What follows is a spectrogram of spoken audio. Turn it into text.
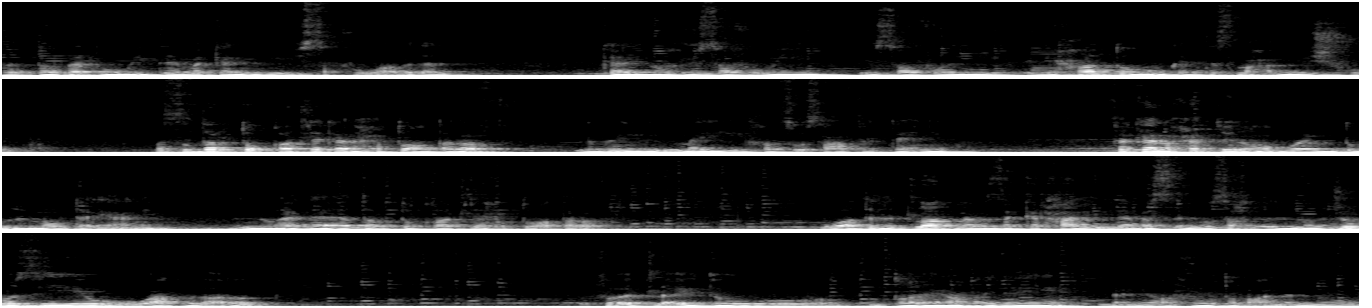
فالضربات مميتة ما كانوا يسعفوها أبدا. كانوا يروحوا يصرفوا مين؟ يصرفوا اللي حالته ممكن تسمح إنه يشفوا بس ضربته قاتلة كانوا يحطوه على طرف لبين ما يخلصوا إسعاف الثاني فكانوا حاطينه هو من ضمن الموتى يعني. إنه هذا ضربته قاتله حطوه على طرف. وقت اللي طلعت ما بتذكر حالي إلا بس إنه صح إنه جوزي وقعت بالأرض. فقت لقيته مطالعينه على عيني لأنه يعرفوه طبعا إنه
